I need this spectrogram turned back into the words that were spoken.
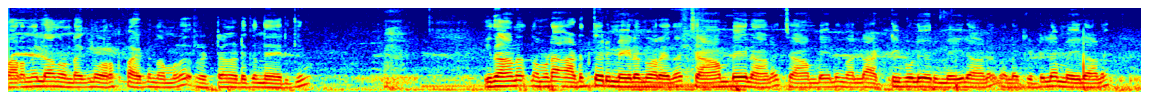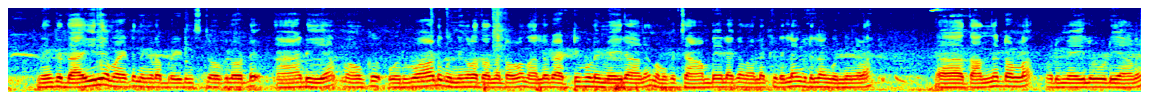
പറന്നില്ല എന്നുണ്ടെങ്കിൽ ഉറപ്പായിട്ടും നമ്മൾ റിട്ടേൺ എടുക്കുന്നതായിരിക്കും. ഇതാണ് നമ്മുടെ അടുത്തൊരു മെയിൽ എന്ന് പറയുന്നത്. ചാമ്പയിലാണ്. ചാമ്പയിൽ നല്ല അടിപൊളി ഒരു മെയിലാണ് നല്ല കിടില മെയിലാണ് നിങ്ങൾക്ക് ധൈര്യമായിട്ട് നിങ്ങളുടെ ബ്രീഡിംഗ് സ്റ്റോക്കിലോട്ട് ആഡ് ചെയ്യാം. നമുക്ക് ഒരുപാട് കുഞ്ഞുങ്ങളെ തന്നിട്ടുള്ള നല്ലൊരു അടിപൊളി മെയിലാണ്. നമുക്ക് ചാമ്പയിലൊക്കെ നല്ല കിടിലം കിടിലം കുഞ്ഞുങ്ങളെ തന്നിട്ടുള്ള ഒരു മെയിൽ കൂടിയാണ്.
